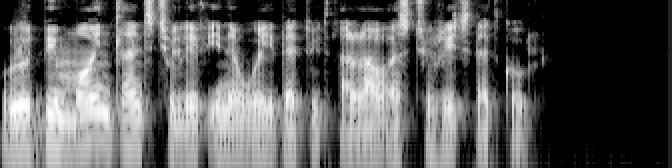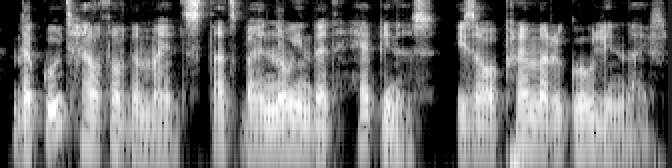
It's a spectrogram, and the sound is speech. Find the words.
we would be more inclined to live in a way that would allow us to reach that goal. The good health of the mind starts by knowing that happiness is our primary goal in life,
